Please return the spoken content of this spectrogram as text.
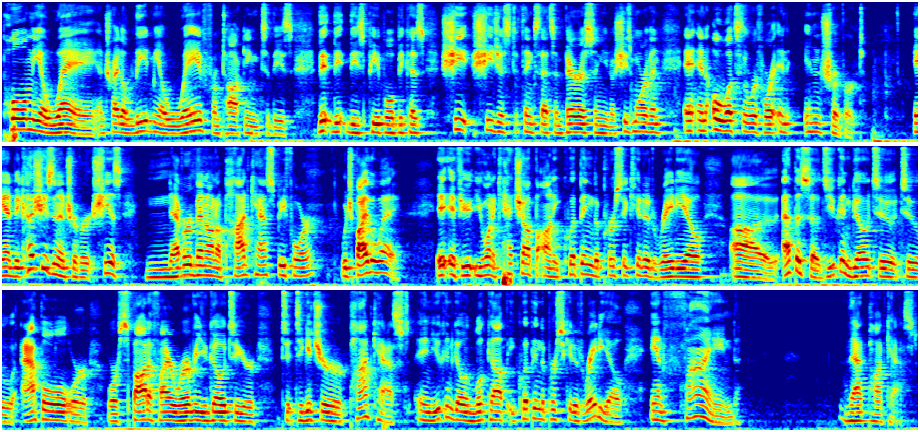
pull me away and try to lead me away from talking to these the, the, these people because she she just thinks that's embarrassing you know she's more of an and, oh what's the word for it an introvert and because she's an introvert, she has never been on a podcast before, which, by the way, if you, you want to catch up on equipping the persecuted radio uh, episodes, you can go to, to Apple or, or Spotify or wherever you go to your to, to get your podcast, and you can go and look up equipping the persecuted radio and find that podcast.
